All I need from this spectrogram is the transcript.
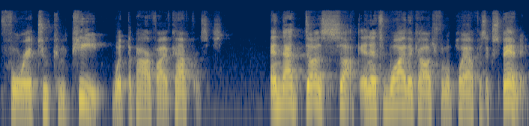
for it to compete with the Power Five conferences. And that does suck. And it's why the college football playoff is expanding.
